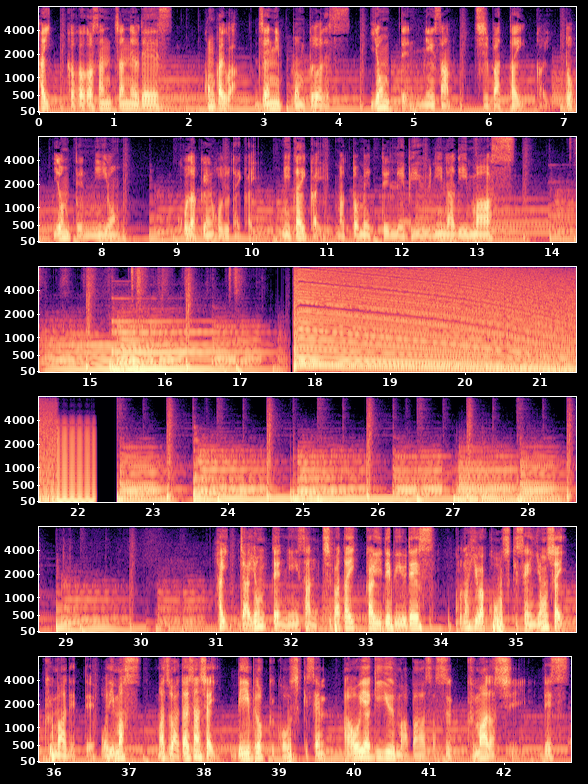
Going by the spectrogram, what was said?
はい、ガガガさんチャンネルです。今回は全日本プロレス4.23千葉大会と4.24後楽園ホール大会2大会まとめてレビューになります。はい、じゃあ4.23千葉大会デビューです。この日は公式戦4試合組まれております。まずは第3試合 B ブロック公式戦青柳優馬 VS 熊梨です。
